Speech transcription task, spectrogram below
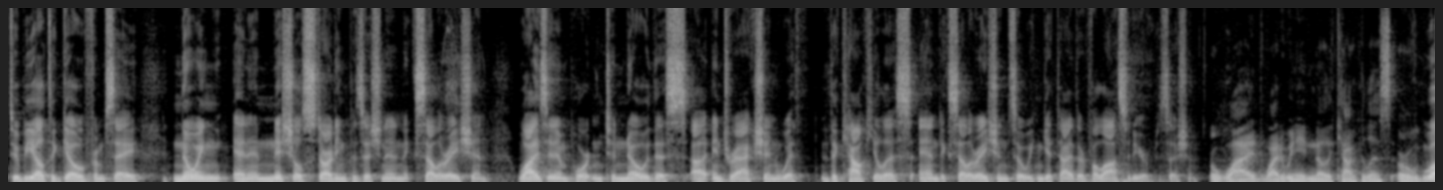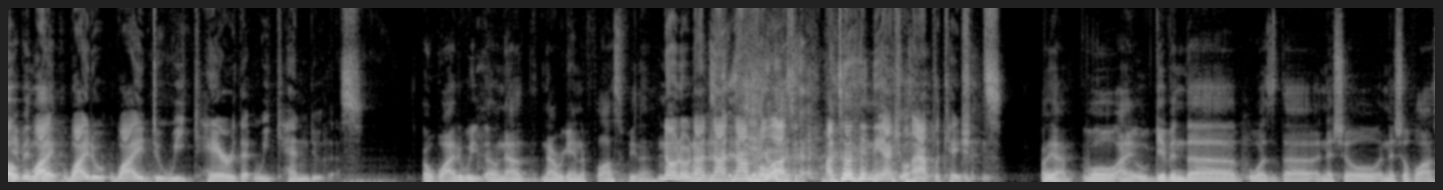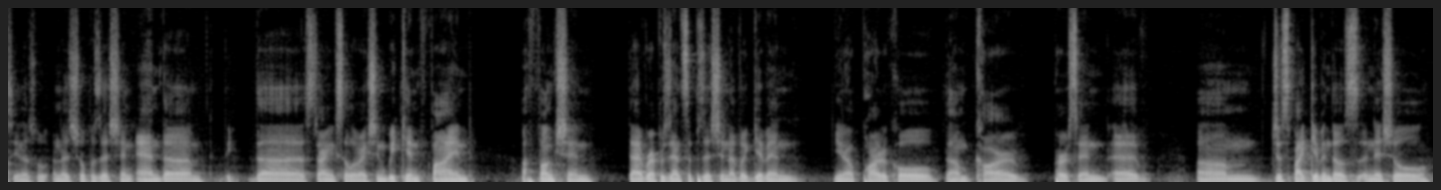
To be able to go from, say, knowing an initial starting position and an acceleration. Why is it important to know this uh, interaction with the calculus and acceleration so we can get to either velocity or position? Or why why do we need to know the calculus? Or Well, why why do why do we care that we can do this? oh why do we? Oh now now we're getting to philosophy then. No, no, not not not philosophy. I'm talking the actual applications. Oh yeah. Well, I given the was the initial initial velocity, initial initial position, and um, the the starting acceleration, we can find a function that represents the position of a given you know particle, um, car, person, uh, um, just by giving those initial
